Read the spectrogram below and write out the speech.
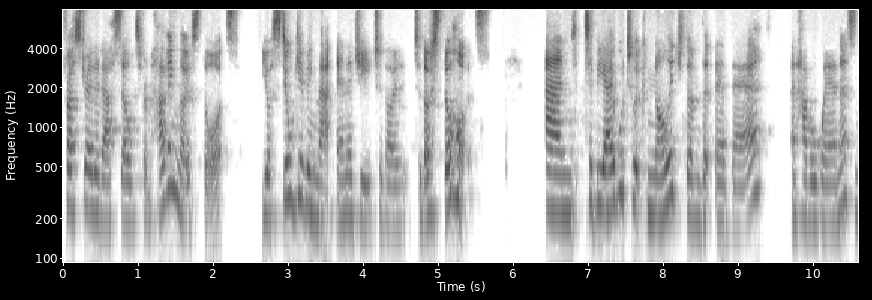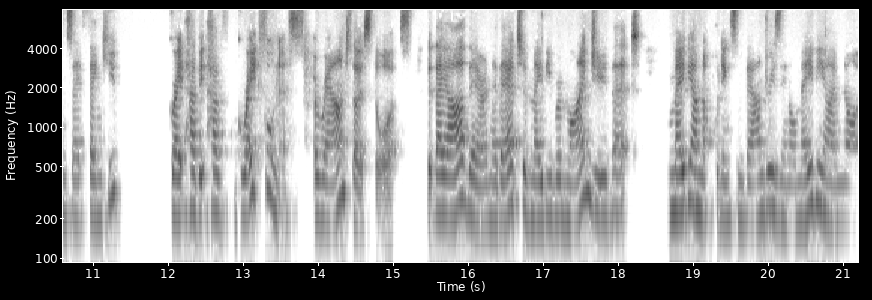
frustrated ourselves from having those thoughts, you're still giving that energy to those to those thoughts. And to be able to acknowledge them that they're there and have awareness and say thank you, great have it have gratefulness around those thoughts that they are there and they're there to maybe remind you that maybe I'm not putting some boundaries in, or maybe I'm not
